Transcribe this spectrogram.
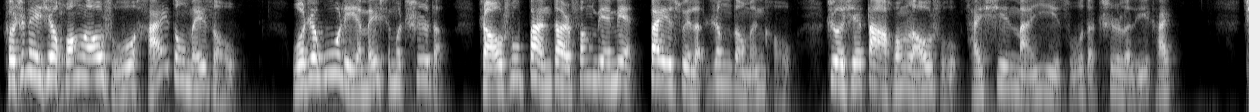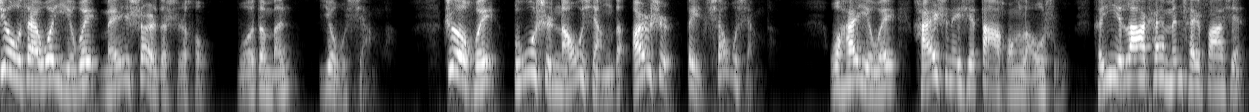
可是那些黄老鼠还都没走。我这屋里也没什么吃的，找出半袋方便面，掰碎了扔到门口。这些大黄老鼠才心满意足地吃了离开。就在我以为没事的时候，我的门又响了。这回不是挠响的，而是被敲响的。我还以为还是那些大黄老鼠，可一拉开门才发现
